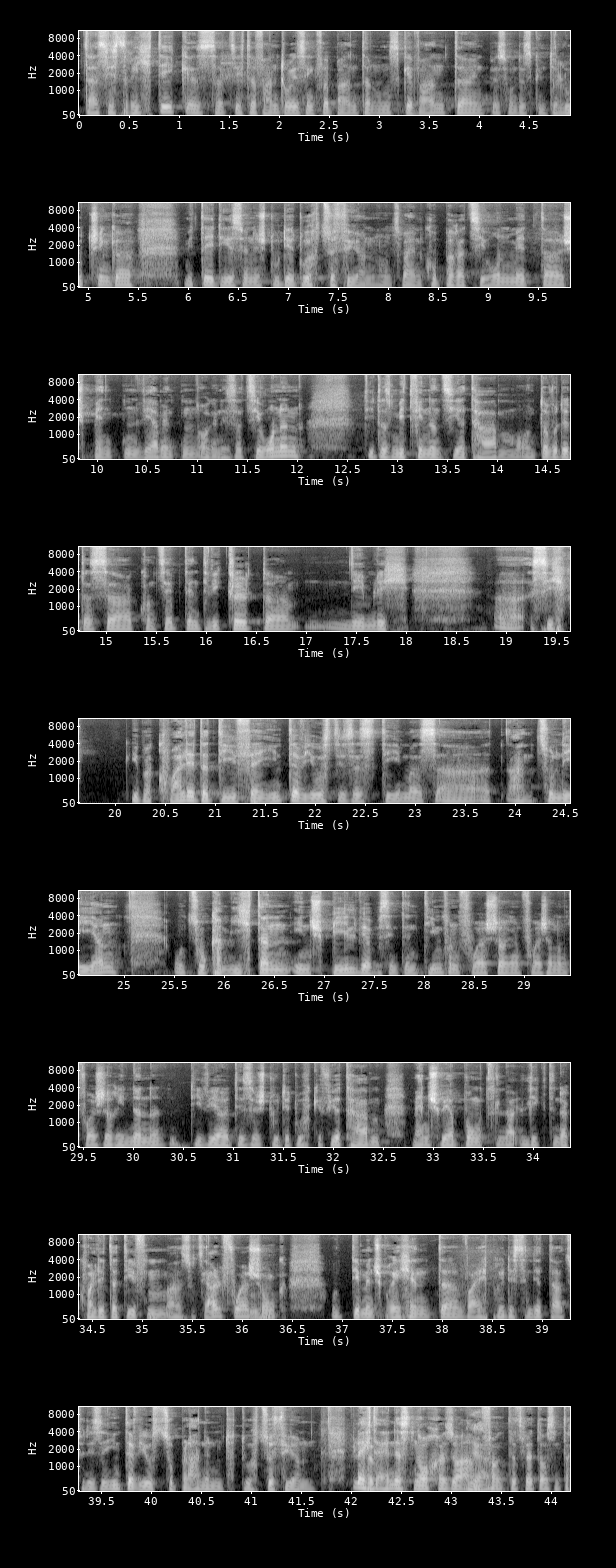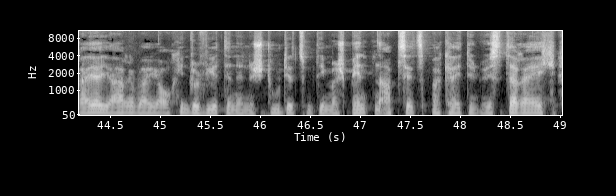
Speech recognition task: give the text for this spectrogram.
Das ist richtig. Es hat sich der Fundraising-Verband an uns gewandt, in Person des Günter Lutschinger, mit der Idee, so eine Studie durchzuführen. Und zwar in Kooperation mit äh, spendenwerbenden Organisationen, die das mitfinanziert haben. Und da wurde das äh, Konzept entwickelt, äh, nämlich sich über qualitative Interviews dieses Themas äh, anzunähern. Und so kam ich dann ins Spiel. Wir sind ein Team von Forschern, Forschern und Forscherinnen, die wir diese Studie durchgeführt haben. Mein Schwerpunkt liegt in der qualitativen äh, Sozialforschung mhm. und dementsprechend äh, war ich prädestiniert dazu, diese Interviews zu planen und durchzuführen. Vielleicht ja. eines noch, also Anfang ja. der 2003er Jahre war ich auch involviert in eine Studie zum Thema Spendenabsetzbarkeit in Österreich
